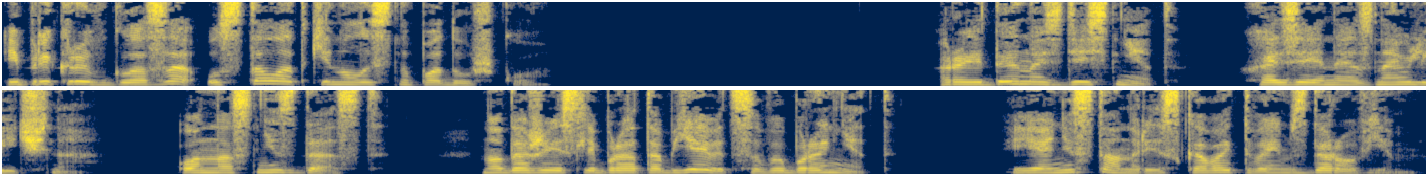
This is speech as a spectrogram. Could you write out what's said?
И, прикрыв глаза, устало откинулась на подушку. Рейдена здесь нет. Хозяина я знаю лично. Он нас не сдаст. Но даже если брат объявится, выбора нет. Я не стану рисковать твоим здоровьем.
